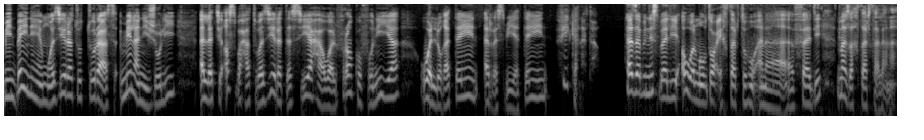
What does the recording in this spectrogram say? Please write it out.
من بينهم وزيرة التراث ميلاني جولي التي أصبحت وزيرة السياحة والفرنكوفونية واللغتين الرسميتين في كندا. هذا بالنسبة لي أول موضوع اخترته أنا فادي ماذا اخترت لنا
